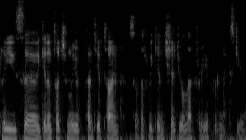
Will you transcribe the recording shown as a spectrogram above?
please uh, get in touch with me with plenty of time so that we can schedule that for you for next year.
